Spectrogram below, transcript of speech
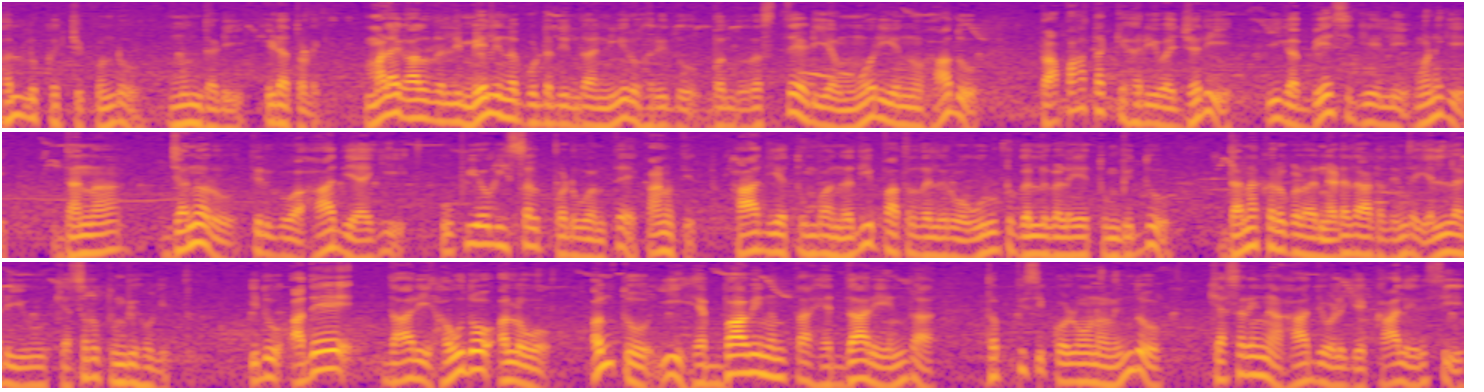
ಹಲ್ಲು ಕಚ್ಚಿಕೊಂಡು ಮುಂದಡಿ ಇಡತೊಡಗಿ. ಮಳೆಗಾಲದಲ್ಲಿ ಮೇಲಿನ ಗುಡ್ಡದಿಂದ ನೀರು ಹರಿದು ಬಂದು ರಸ್ತೆಯಡಿಯ ಮೋರಿಯನ್ನು ಹಾದು ಪ್ರಪಾತಕ್ಕೆ ಹರಿಯುವ ಜರಿ ಈಗ ಬೇಸಿಗೆಯಲ್ಲಿ ಒಣಗಿ ದನ, ಜನರು ತಿರುಗುವ ಹಾದಿಯಾಗಿ ಉಪಯೋಗಿಸಲ್ಪಡುವಂತೆ ಕಾಣುತ್ತಿತ್ತು. ಹಾದಿಯ ತುಂಬ ನದಿ ಪಾತ್ರದಲ್ಲಿರುವ ಉರುಟುಗಲ್ಲುಗಳೇ ತುಂಬಿದ್ದು ದನಕರುಗಳ ನಡೆದಾಟದಿಂದ ಎಲ್ಲೆಡೆಯೂ ಕೆಸರು ತುಂಬಿ ಹೋಗಿತ್ತು. ಇದು ಅದೇ ದಾರಿ ಹೌದೋ ಅಲ್ಲವೋ ಅಂತೂ ಈ ಹೆಬ್ಬಾವಿನಂಥ ಹೆದ್ದಾರಿಯಿಂದ ತಪ್ಪಿಸಿಕೊಳ್ಳೋಣವೆಂದು ಕೆಸರಿನ ಹಾದಿಯೊಳಗೆ ಕಾಲಿರಿಸಿ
